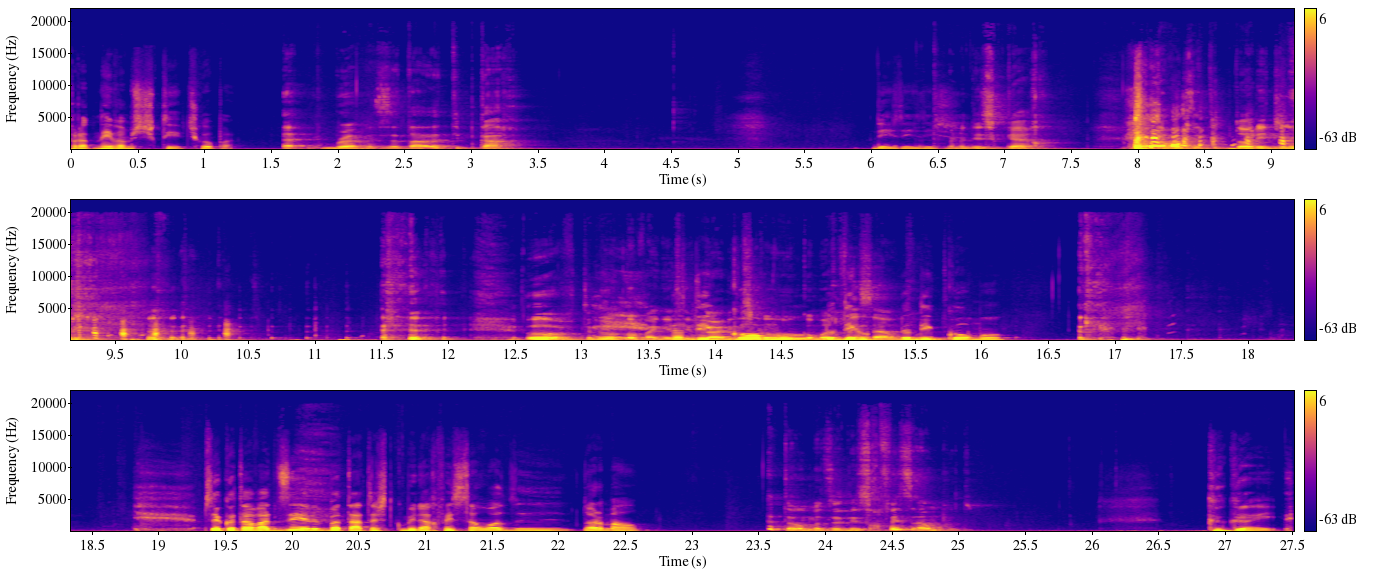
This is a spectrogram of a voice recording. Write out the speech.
Pronto, nem vamos discutir, desculpa. Ah, bro, mas já está tipo carro. Diz, diz, diz. Mas não disse carro. Não, estava a dizer tipo Doritos. Ouve, tu não acompanhas Não tipo digo como, com, com uma não, digo, refeição. não digo como. Por isso é que eu estava a dizer, batatas de comer à refeição ou de normal. Então, mas eu disse refeição, puto. Que gay.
